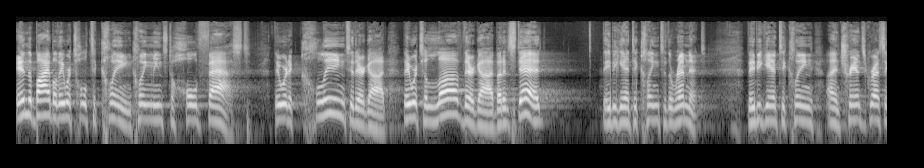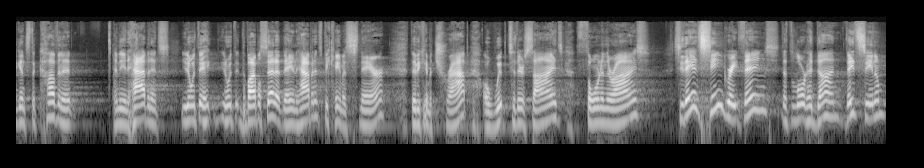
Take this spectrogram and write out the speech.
In the Bible, they were told to cling. Cling means to hold fast. They were to cling to their God. They were to love their God, but instead, they began to cling to the remnant. They began to cling and transgress against the covenant and the inhabitants, you know what, they, you know what the Bible said it? The inhabitants became a snare, they became a trap, a whip to their sides, thorn in their eyes. See, they had seen great things that the Lord had done, they'd seen them.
